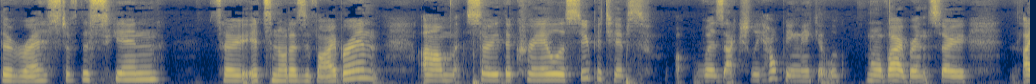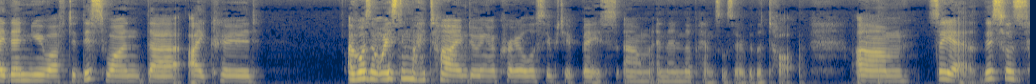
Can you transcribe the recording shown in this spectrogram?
the rest of the skin. So it's not as vibrant. Um, so the Crayola Super Tips was actually helping make it look more vibrant. So I then knew after this one that I could, I wasn't wasting my time doing a Crayola Super Tip base um, and then the pencils over the top. Um, so yeah, this was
